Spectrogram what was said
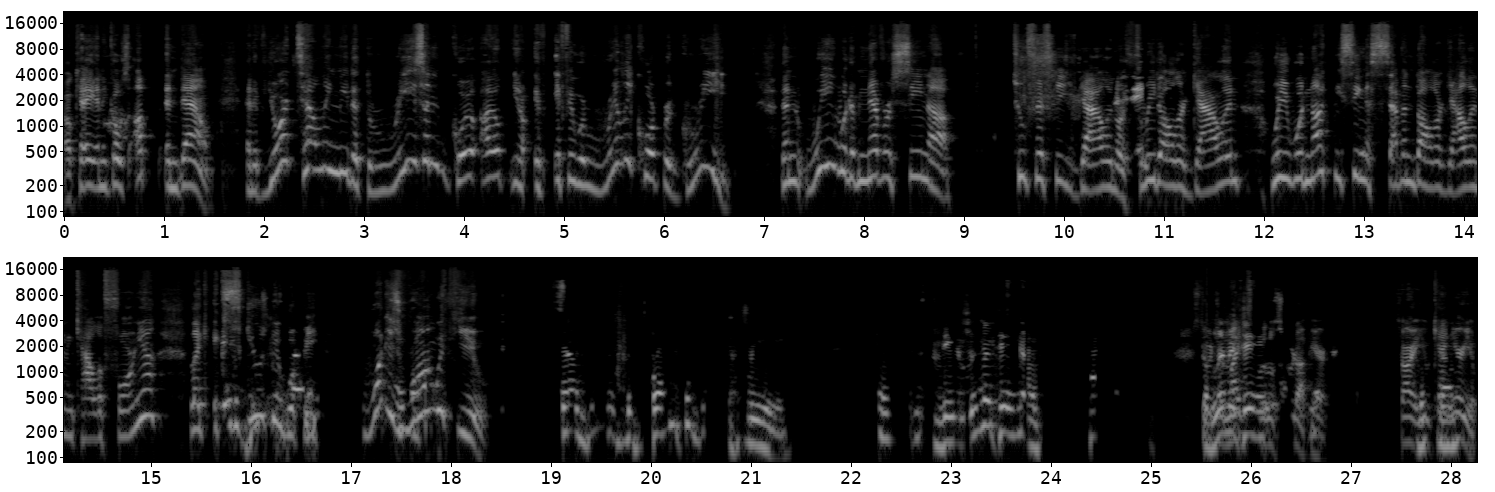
Okay. And it goes up and down. And if you're telling me that the reason, you know, if, if it were really corporate greed, then we would have never seen a 250 gallon or $3 gallon. We would not be seeing a $7 gallon in California. Like, excuse me, Whoopi, what is wrong with you? So the price of greed, the limiting of Stuart, your mic's a limiting- little screwed up here. Sorry, you can't hear you.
